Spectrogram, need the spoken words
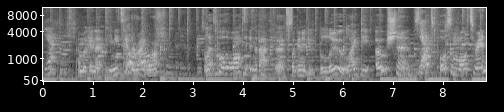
yeah. and we're gonna. You need to get the right one. So let's pour the water in the bath first. We're gonna do blue, like the ocean. So Yeah. let's pour some water in.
